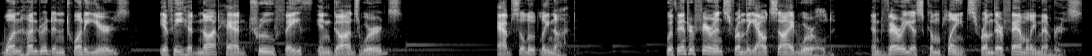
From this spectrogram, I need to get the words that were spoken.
120 years if he had not had true faith in God's words? Absolutely not. With interference from the outside world and various complaints from their family members,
